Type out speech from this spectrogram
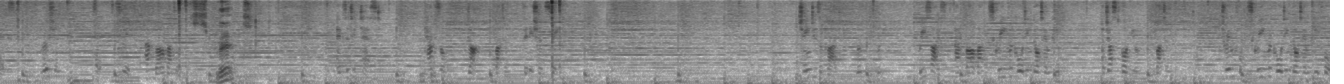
Text. Split. Add bar button. Split. Exited test. Cancel. Done. Button. Finish and save. Changes applied. Re- re- Resize. Add bar button. Screen recording.mp. Adjust volume. Button. Trim from screen recording.mp4.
